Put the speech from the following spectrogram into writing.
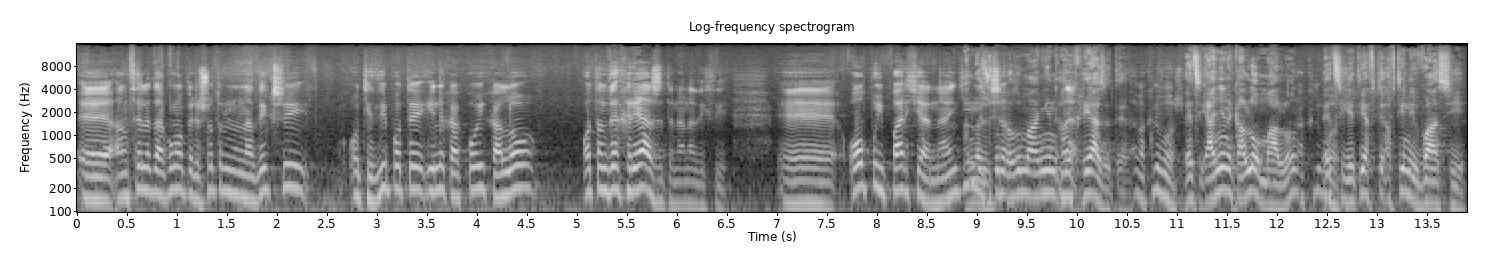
ε, αν θέλετε ακόμα περισσότερο να αναδείξει οτιδήποτε είναι κακό ή καλό όταν δεν χρειάζεται να αναδειχθεί. Ε, όπου υπάρχει ανάγκη. Να να δούμε αν, είναι, ναι. αν χρειάζεται. Ακριβώς. Έτσι, αν είναι καλό, μάλλον. Έτσι, γιατί αυτή, αυτή είναι η βάση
